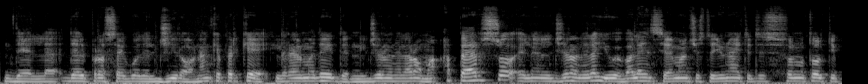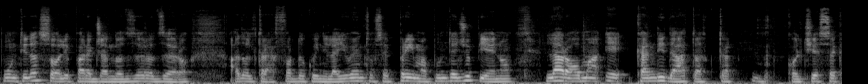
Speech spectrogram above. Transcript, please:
del, del, proseguo del girone, anche perché il Real Madrid nel girone della Roma ha perso e nel girone della Juve Valencia e Manchester United si sono tolti i punti da soli pareggiando 0-0 ad Old Trafford, quindi la Juventus è prima a punteggio pieno, la Roma è candidata tra, col CSK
